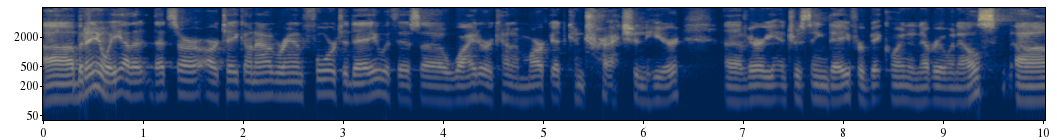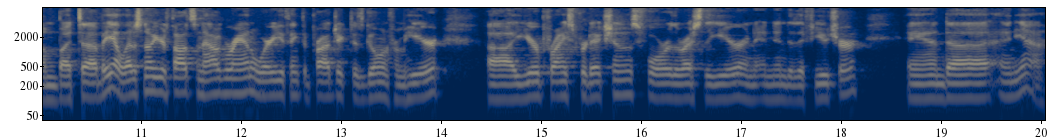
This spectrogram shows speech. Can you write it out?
Uh, but anyway, yeah, that, that's our, our take on Algorand for today with this uh, wider kind of market contraction here. A very interesting day for Bitcoin and everyone else. Um, but uh, but yeah, let us know your thoughts on Algorand, where you think the project is going from here, uh, your price predictions for the rest of the year and, and into the future. And uh, and yeah,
